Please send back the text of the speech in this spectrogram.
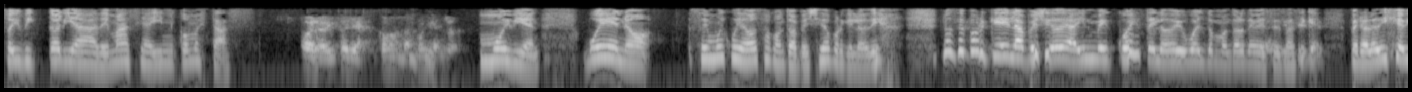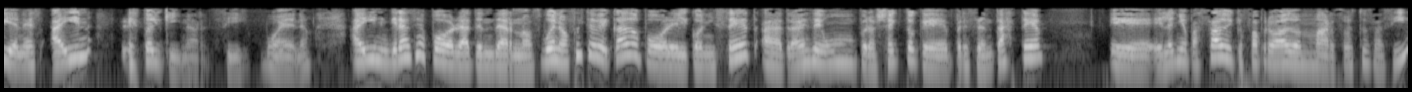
soy Victoria de Masiaín, ¿cómo estás? Hola Victoria, ¿cómo andas? Muy bien yo. Muy bien. Bueno, soy muy cuidadosa con tu apellido porque lo dije. No sé por qué el apellido de Ain me cuesta y lo doy vuelta un montón de veces, así que, pero lo dije bien, es Ain Stolkinar, sí, bueno. Ain, gracias por atendernos. Bueno, fuiste becado por el CONICET a través de un proyecto que presentaste eh, el año pasado y que fue aprobado en marzo, ¿esto es así?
